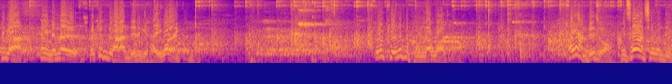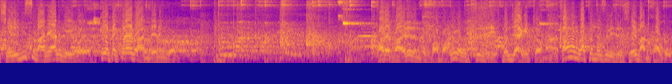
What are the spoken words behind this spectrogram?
그러니까 형이 맨날 백핸드 잘 안 되는 게 다 이거라니까요. 이렇게 해놓고 보려고 하잖아. 아니 안 되죠. 세상 친구들 제일 미스 많이 하는 게 이거예요. 그게 백드라이브 안 되는 거예요. 발에 봐 이래야 된다고 봐봐. 이거 못 쓰지. 뭔지 알겠죠? 어. 방금 같은 모습이 제일 많다고.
